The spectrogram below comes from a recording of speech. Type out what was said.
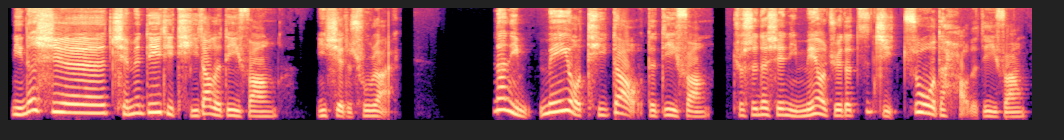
你那些前面第一题提到的地方你写得出来，那你没有提到的地方，就是那些你没有觉得自己做的好的地方，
